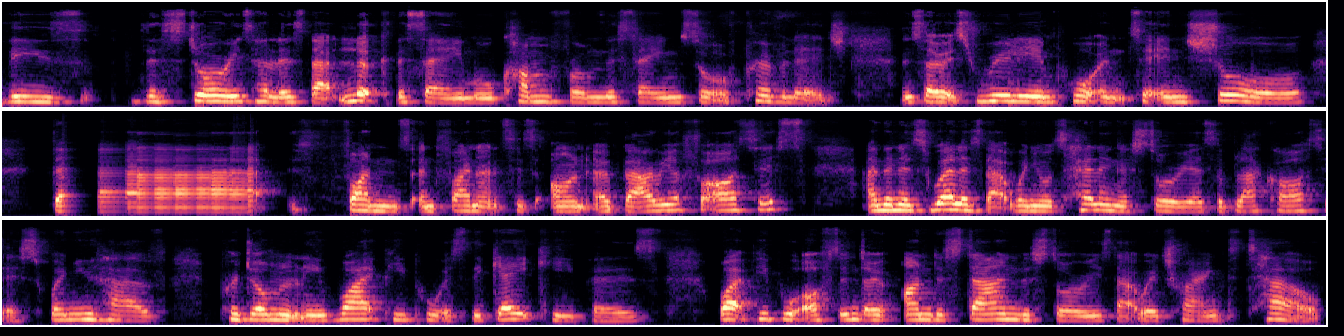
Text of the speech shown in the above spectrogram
these the storytellers that look the same or come from the same sort of privilege. And so it's really important to ensure that funds and finances aren't a barrier for artists. And then as well as that when you're telling a story as a black artist when you have predominantly white people as the gatekeepers white people often don't understand the stories that we're trying to tell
